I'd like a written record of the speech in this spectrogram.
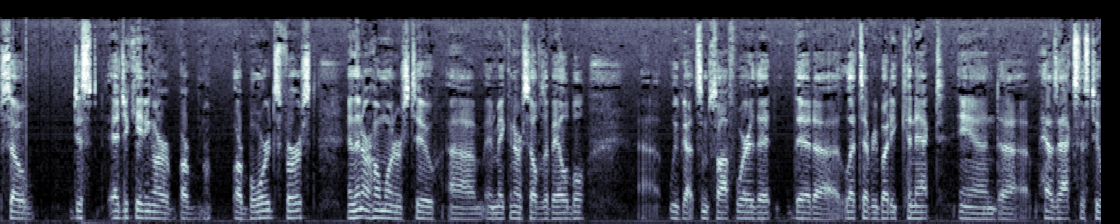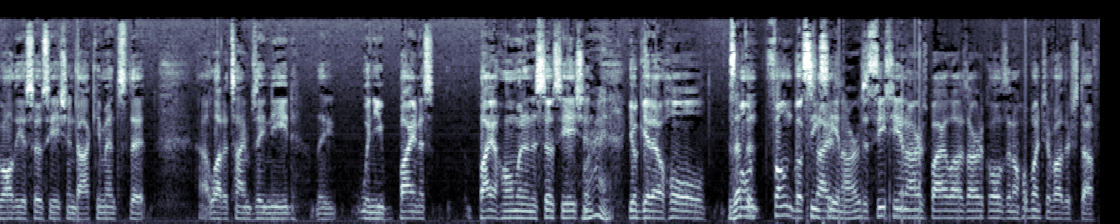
So just educating our, our our boards first, and then our homeowners too, um, and making ourselves available. Uh, we've got some software that that uh, lets everybody connect and uh, has access to all the association documents that a lot of times they need. They when you buy an buy a home in an association, Right. you'll get a whole phone, phone book size- the CC&Rs, bylaws, articles, and a whole bunch of other stuff.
